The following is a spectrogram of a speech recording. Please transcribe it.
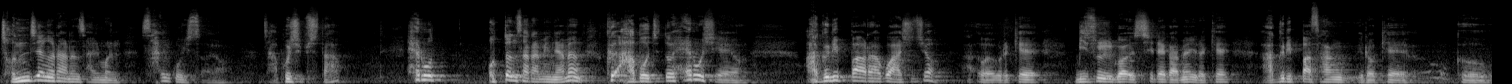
전쟁을 하는 삶을 살고 있어요. 자, 보십시다. 헤롯 어떤 사람이냐면 그 아버지도 헤롯이에요. 아그리빠라고 아시죠? 아, 어, 이렇게 미술실에 가면 이렇게 아그리빠상 이렇게 그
